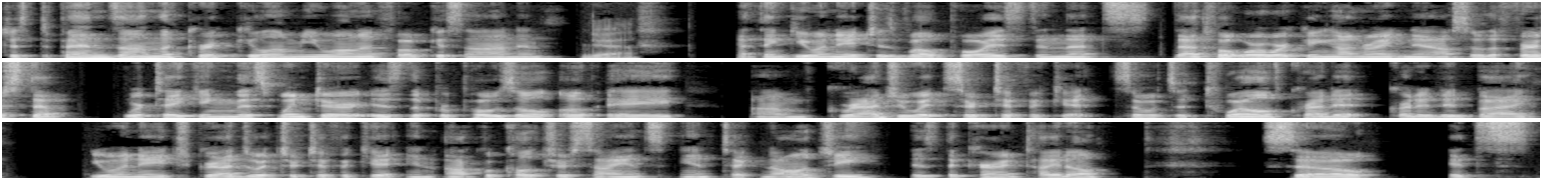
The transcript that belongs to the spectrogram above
Just depends on the curriculum you want to focus on, and yeah. I think UNH is well poised, and that's that's what we're working on right now. So the first step we're taking this winter is the proposal of a um, graduate certificate. So it's a 12 credit credited by UNH graduate certificate in aquaculture science and technology is the current title. So it's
